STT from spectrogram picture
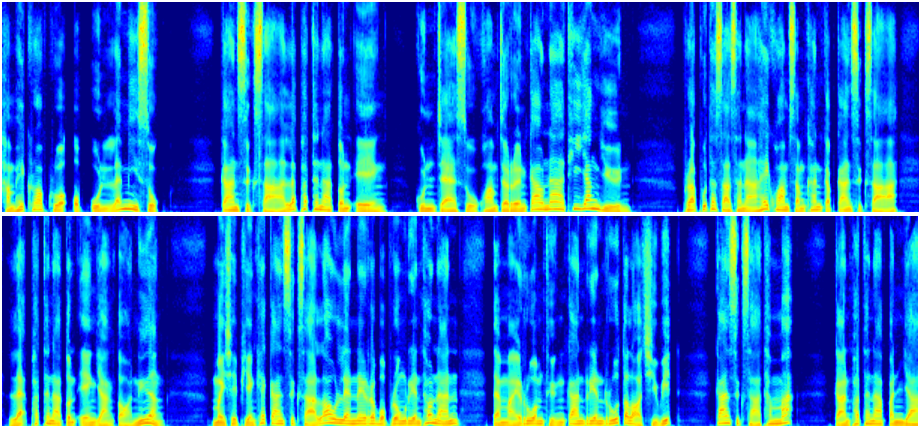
ทำให้ครอบครัวอบอุ่นและมีสุข การศึกษาและพัฒนาตนเอง กุญแจสู่ความเจริญก้าวหน้าที่ยั่งยืน พระพุทธศาสนาให้ความสำคัญกับการศึกษา และพัฒนาตนเองอย่างต่อเนื่อง ไม่ใช่เพียงแค่การศึกษาเล่าเรียนในระบบโรงเรียนเท่านั้น แต่หมายรวมถึงการเรียนรู้ตลอดชีวิต การศึกษาธรรมะ การพัฒนาปัญญา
